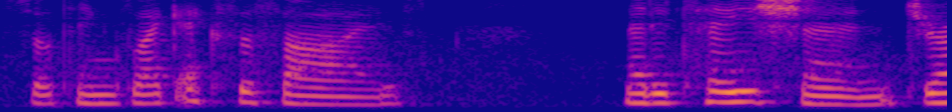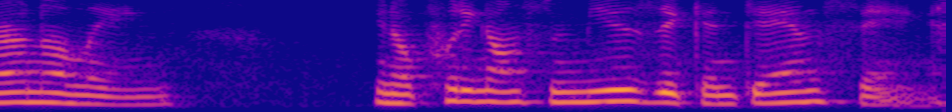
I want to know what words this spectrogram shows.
So things like exercise, meditation, journaling, you know, putting on some music and dancing.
